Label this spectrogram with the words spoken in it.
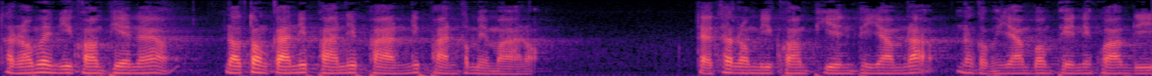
ถ้าเราไม่มีความเพียรแล้ว เราต้องการนิพพานนิพพานนิพพานก็ไม่มาหรอกแต่ถ้าเรามีความเพียรพยายามละนั่นก็พยายามบำเพ็ญในความดี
